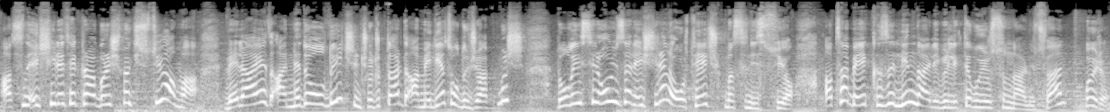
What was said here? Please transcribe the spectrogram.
Aslında eşiyle tekrar barışmak istiyor ama velayet annede olduğu için çocuklar da ameliyat olacakmış. Dolayısıyla o yüzden eşinin ortaya çıkmasını istiyor. Atabey kızı Linda ile birlikte buyursunlar lütfen. Buyurun.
